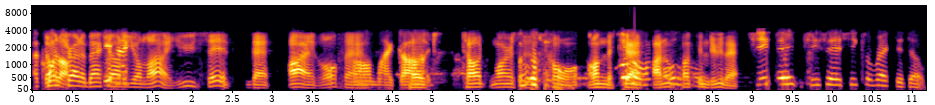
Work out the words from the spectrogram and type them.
I Don't quit try to back Didn't out I- of your lie. You said that I, law fan, Oh my God! Todd Morris's call on the chat. Oh, I don't oh, fucking do that. She did. She said she corrected though.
